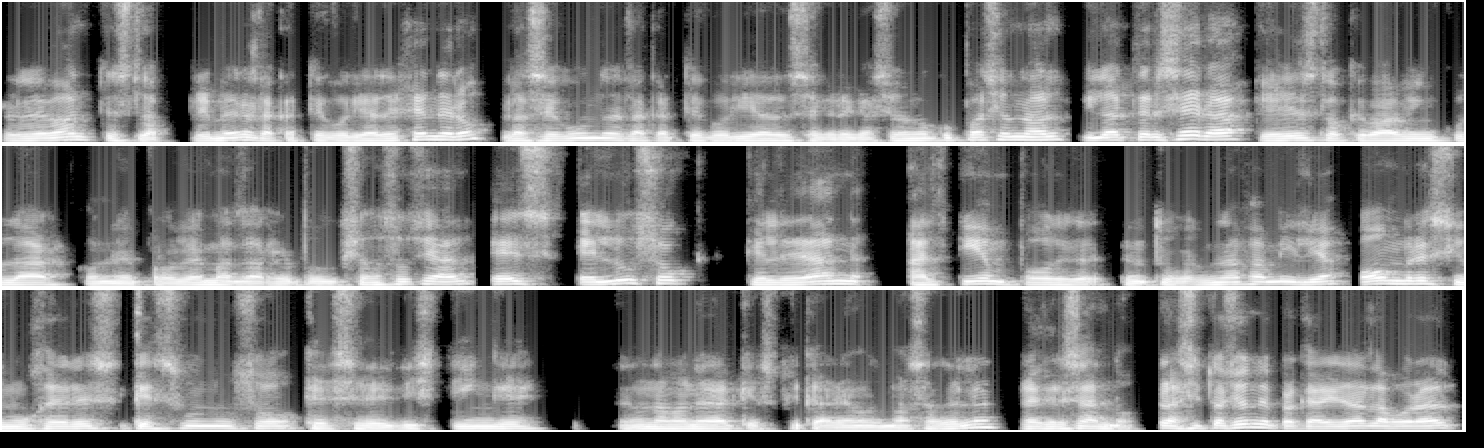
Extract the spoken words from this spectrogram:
relevantes. La primera es la categoría de género, la segunda es la categoría de segregación ocupacional y la tercera, que es lo que va a vincular con el problema de la reproducción social, es el uso que le dan al tiempo dentro de una familia, hombres y mujeres, que es un uso que se distingue de una manera que explicaremos más adelante. Regresando, la situación de precariedad laboral,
